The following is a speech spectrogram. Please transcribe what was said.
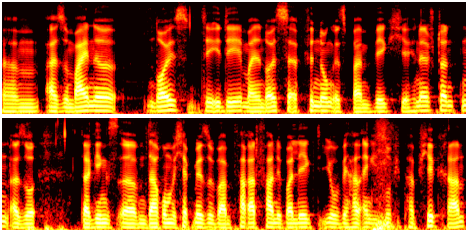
Ähm, also meine neueste Idee, meine neueste Erfindung ist beim Weg hierhin entstanden. Also da ging es ähm, darum, ich habe mir so beim Fahrradfahren überlegt, jo, wir haben eigentlich so viel Papierkram,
